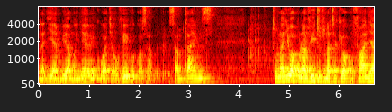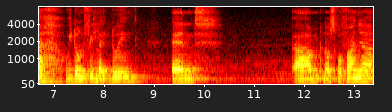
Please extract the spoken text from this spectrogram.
najiambia mwenyewe kuacha uvivu kwa sometimes tunajua kuna vitu tunatakiwa kufanya we don't feel like doing and um, na usipofanya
